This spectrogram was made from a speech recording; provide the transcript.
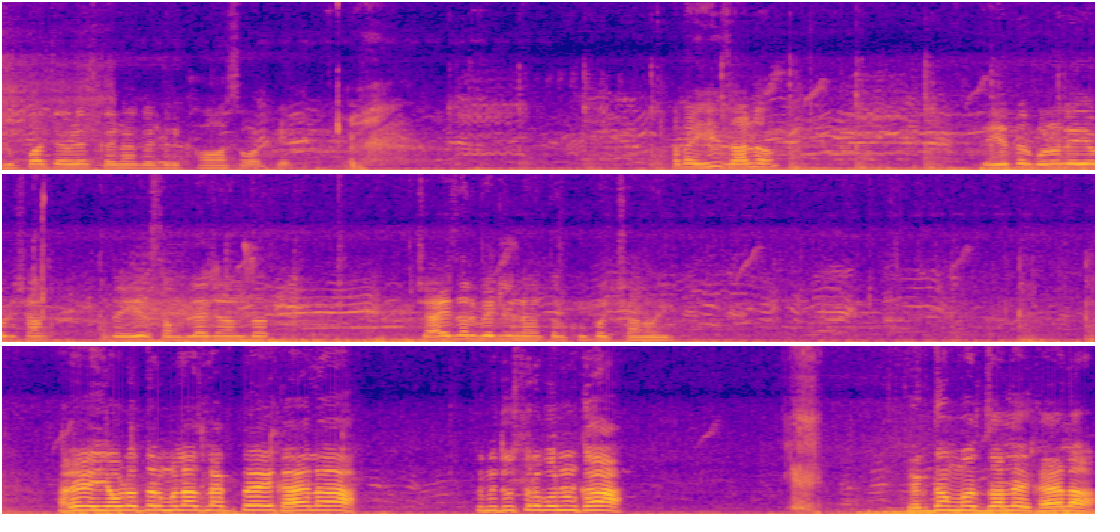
दुपारच्या वेळेस काही ना काहीतरी खावं असं वाटते आता हे झालं तर हे तर बनवलं एवढे छान. आता हे संपल्याच्या नंतर चाय जर भेटली ना तर खूपच छान होईल. अरे एवढं तर मलाच लागतंय खायला. तुम्ही दुसरं बनवून खा. एकदम मस्त झालंय खायला.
